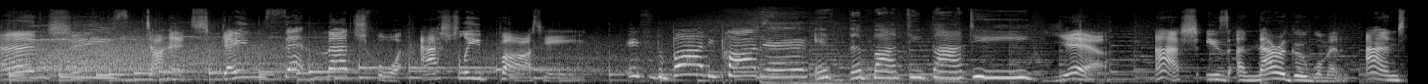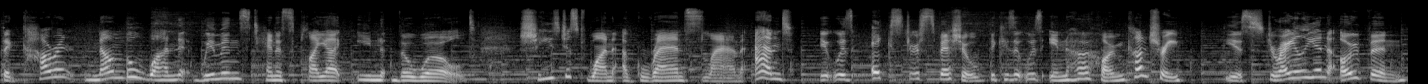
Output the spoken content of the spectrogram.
And she's done it. Game, set, match for Ashley Barty. It's the Barty party. It's the Barty party. Yeah. Ash is a Ngarigo woman and the current number one women's tennis player in the world. She's just won a Grand Slam, and it was extra special because it was in her home country, the Australian Open.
